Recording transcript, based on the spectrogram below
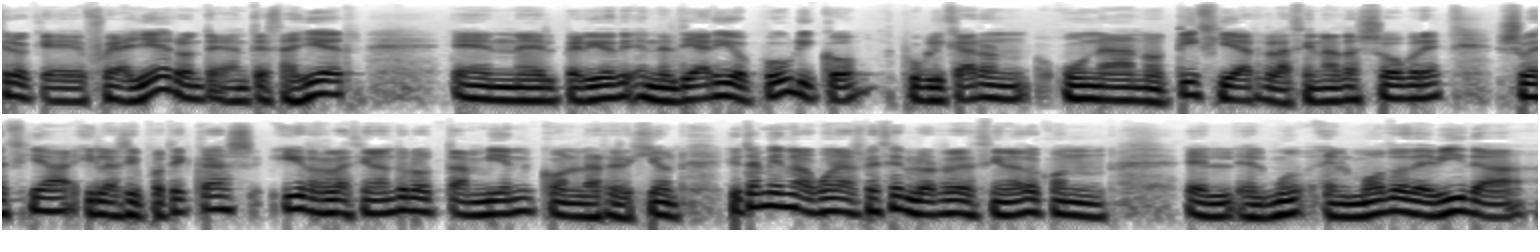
creo que fue ayer o antes de ayer, en el, periódico, en el diario público publicaron una noticia relacionada sobre Suecia y las hipotecas y relacionándolo también con la religión. Yo también algunas veces lo he relacionado con el, el, el modo de vida,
